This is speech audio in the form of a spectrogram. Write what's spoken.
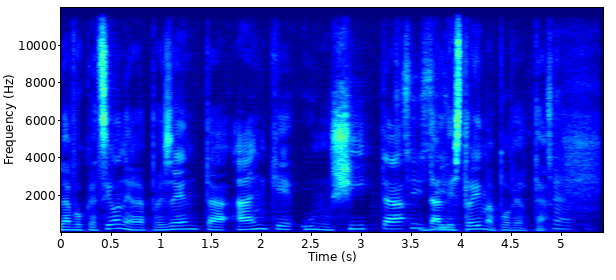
la vocazione rappresenta anche un'uscita Sì, sì. dall'estrema povertà. Certo.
